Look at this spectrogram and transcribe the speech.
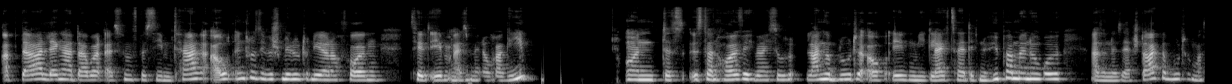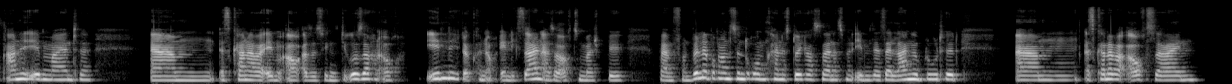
ab da länger dauert als fünf bis sieben Tage, auch inklusive Schmierblutungen, die da noch folgen, zählt eben als Menorrhagie. Und das ist dann häufig, wenn ich so lange blute, auch irgendwie gleichzeitig eine Hypermenorrhoe, also eine sehr starke Blutung, was Anne eben meinte. Ähm, es kann aber eben auch, also deswegen sind die Ursachen auch ähnlich oder können auch ähnlich sein. Also auch zum Beispiel beim von Willebrand-Syndrom kann es durchaus sein, dass man eben sehr, sehr lange blutet. Ähm, es kann aber auch sein,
